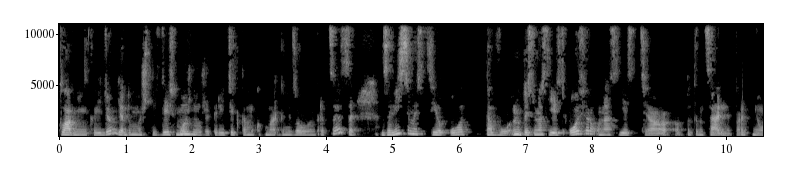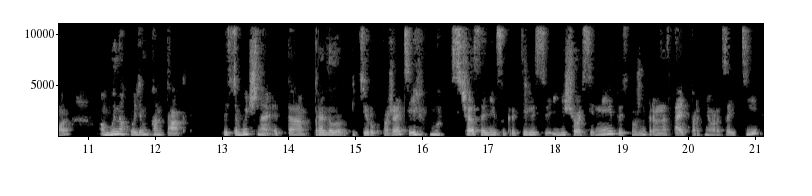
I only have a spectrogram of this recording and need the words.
плавненько идем. Я думаю, что здесь можно mm-hmm. уже перейти к тому, как мы организовываем процессы, в зависимости от того, ну, то есть у нас есть офер, у нас есть а, потенциальный партнер, мы находим контакт, то есть обычно это правило пяти рукопожатий. Сейчас они сократились еще сильнее. То есть можно прямо на сайт партнера зайти.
